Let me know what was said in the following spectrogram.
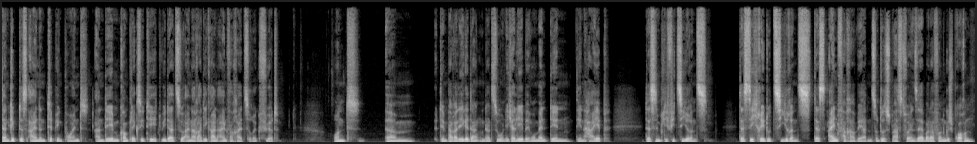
dann gibt es einen Tipping Point, an dem Komplexität wieder zu einer radikalen Einfachheit zurückführt. Und ähm, dem Parallelgedanken dazu, und ich erlebe im Moment den, den Hype des Simplifizierens, des sich Reduzierens, des Einfacherwerdens. Und du hast vorhin selber davon gesprochen,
